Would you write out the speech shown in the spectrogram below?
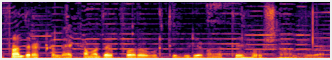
আপনাদের একটা লাইক আমাদের পরবর্তী ভিডিও বানাতে উৎসাহ যোগায়।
